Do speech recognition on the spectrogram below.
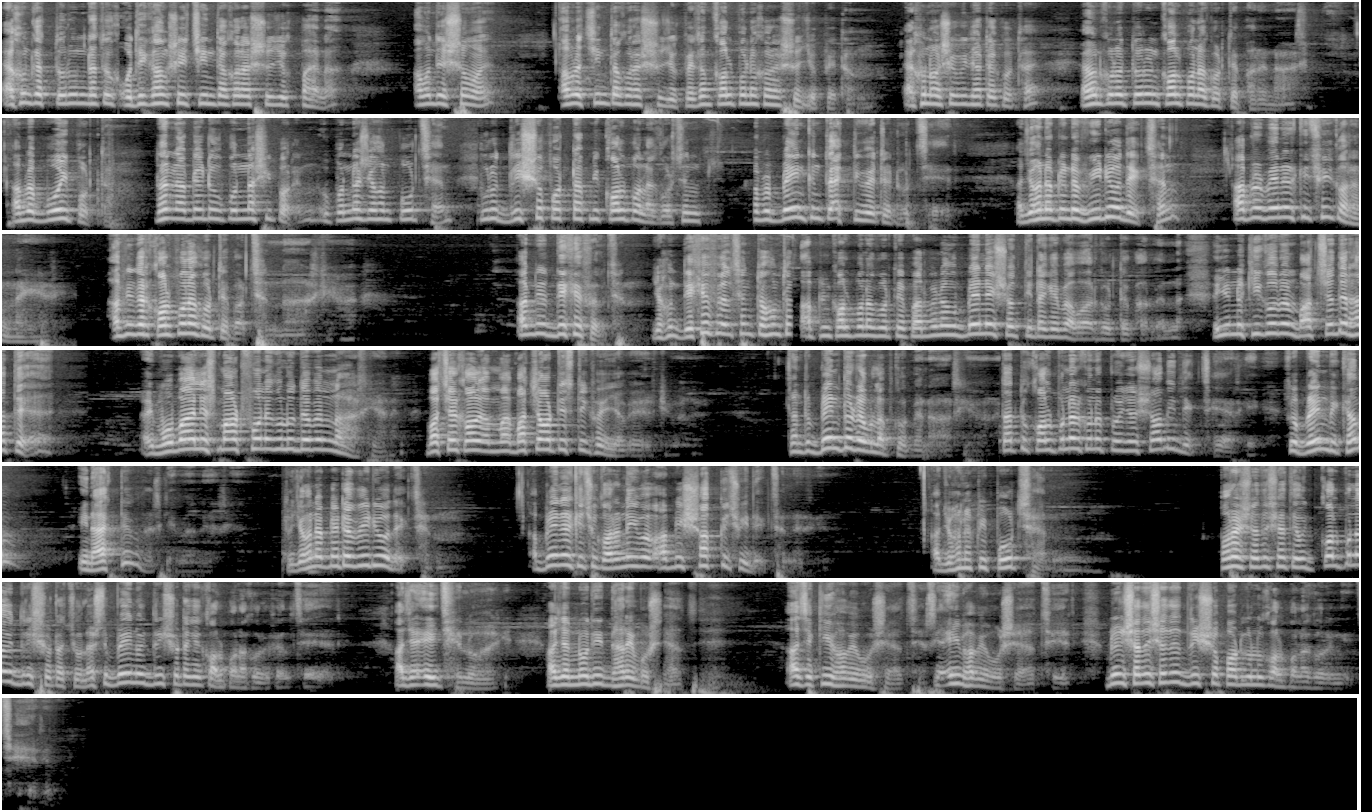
এখনকার তরুণরা তো অধিকাংশই চিন্তা করার সুযোগ পায় না। আমাদের সময় আমরা চিন্তা করার সুযোগ পেতাম, কল্পনা করার সুযোগ পেতাম। এখন অসুবিধাটা কোথায়? এখন কোনো তরুণ কল্পনা করতে পারে না। আমরা বই পড়তাম। ধরেন আপনি একটা উপন্যাসই পড়েন। উপন্যাস যখন পড়ছেন, পুরো দৃশ্যপটটা আপনি কল্পনা করছেন, আপনার ব্রেন কিন্তু অ্যাক্টিভেটেড হচ্ছে। আর যখন আপনি একটা ভিডিও দেখছেন, আপনার ব্রেনের কিছুই করার নাই। আপনি তার কল্পনা করতে পারছেন আপনি দেখে ফেলছেন। যখন দেখে ফেলছেন, তখন তো আপনি কল্পনা করতে পারবেন এবং ব্রেনের শক্তিটাকে ব্যবহার করতে পারবেন না। এই জন্য কী করবেন? বাচ্চাদের হাতে এই মোবাইল, স্মার্টফোন এগুলো দেবেন না আর কি। বাচ্চার বাচ্চা অটিস্টিক হয়ে যাবে আর কি। কারণ তো ব্রেন তো ডেভেলপ করবে না আর কি। তার তো কল্পনার কোনো প্রয়োজন, সবই দেখছে আর কি। সো ব্রেন বিকাম ইনঅ্যাক্টিভ আর কি। তো যখন আপনি একটা ভিডিও দেখছেন ব্রেনের কিছু করে নেই, আপনি সব কিছুই দেখছেন। আর যখন আপনি পড়ছেন, পড়ার সাথে সাথে ওই কল্পনা ওই দৃশ্যটা চলে আসছে ব্রেন ওই দৃশ্যটাকে কল্পনা করে ফেলছে। আচ্ছা এই ছিল আর কি। আচ্ছা নদীর ধারে বসে আছে। আচ্ছা কীভাবে বসে আছে? এইভাবে বসে আছে ব্রেন সাথে সাথে দৃশ্যপটগুলো কল্পনা করে নিচ্ছে।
